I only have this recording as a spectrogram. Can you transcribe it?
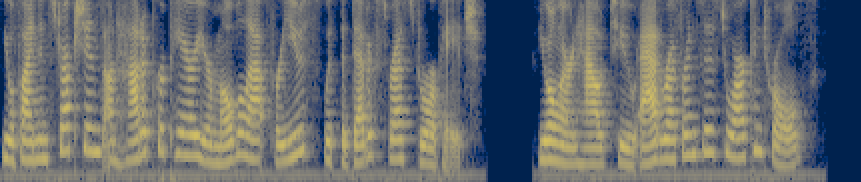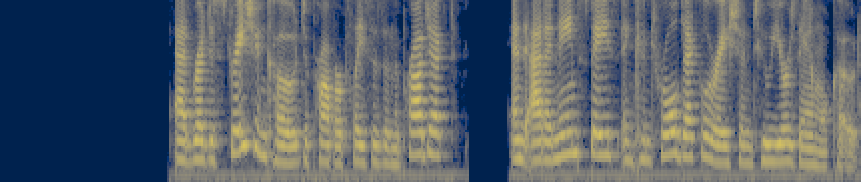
You'll find instructions on how to prepare your mobile app for use with the DevExpress drawer page. You'll learn how to add references to our controls, add registration code to proper places in the project, and add a namespace and control declaration to your XAML code.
